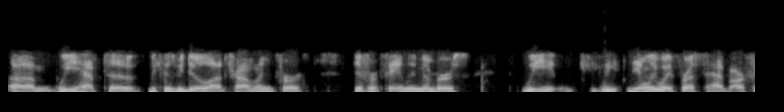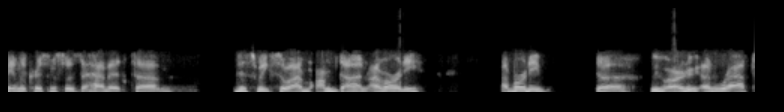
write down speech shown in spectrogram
Um, we have to because we do a lot of traveling for different family members. We we the only way for us to have our family Christmas was to have it um, this week. So I'm I'm done. I've already I've already uh, we've already unwrapped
